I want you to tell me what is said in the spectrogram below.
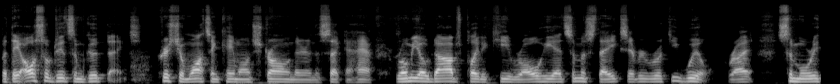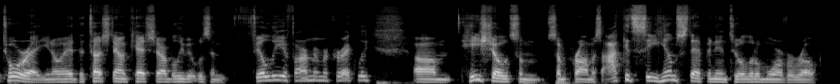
But they also did some good things. Christian Watson came on strong there in the second half. Romeo Doubs played a key role. He had some mistakes. Every rookie will, right? Samori Toure, you know, had the touchdown catch there. I believe it was in Philly, if I remember correctly. Um, he showed some some promise. I could see him stepping into a little more of a role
